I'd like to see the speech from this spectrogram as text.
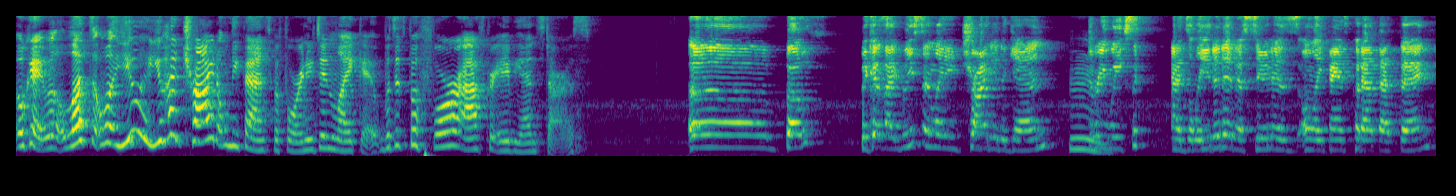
okay, well let's well you you had tried OnlyFans before and you didn't like it. Was it before or after AVN Stars? Uh, both. Because I recently tried it again Hmm. three weeks ago. I deleted it as soon as OnlyFans put out that thing.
